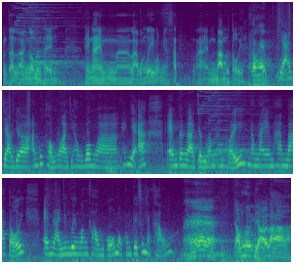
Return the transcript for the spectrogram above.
Em tên là Ngô Minh Thiện Hiện nay em à, là quản lý một nhà sách à, Em 30 tuổi rồi. Còn em? Dạ chào giờ anh Quốc Thuận và chị Hồng Vân và khán giả. Em tên là Trần Lâm Thanh Thủy Năm nay em 23 tuổi. Em là nhân viên văn phòng của một công ty xuất nhập khẩu. À chồng hơn vợ là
